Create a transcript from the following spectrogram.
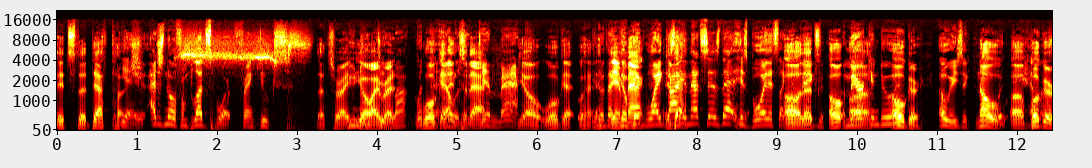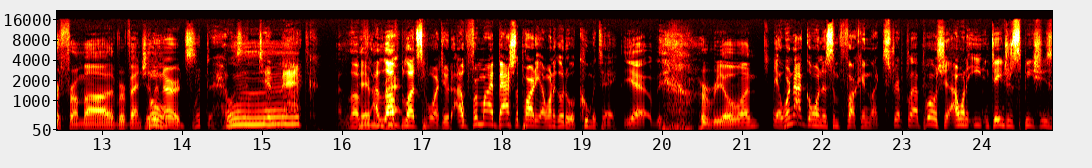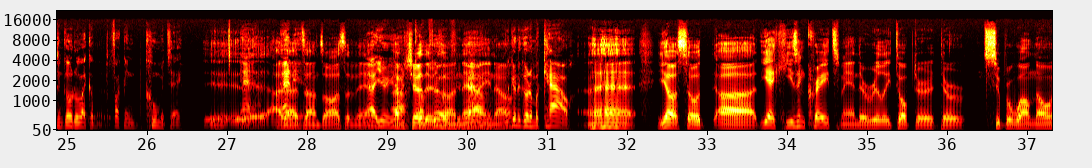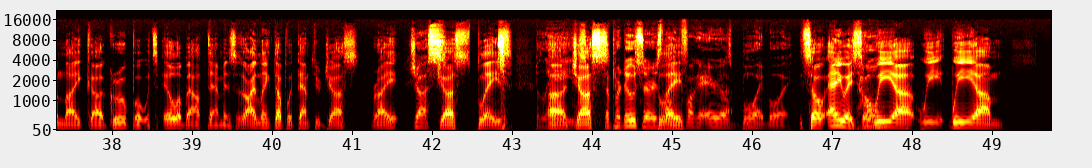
It's the Death Touch. Yeah, I just know it from Bloodsport. Frank Dux. That's right. You Yo, know I read. What we'll get into that. Dim Mak? Yo, we'll get. You know, Dim like the Mack, big white guy that- in that says that. His boy, that's like oh, the big that's oh, American uh, dude. Ogre. Oh, he's like No, uh, Booger from uh, Revenge Boom. of the Nerds. What the hell is a Dim Mak? I love I love Mac. Bloodsport, dude. I, for my bachelor party, I want to go to a Kumite. Yeah, a real one. Yeah, we're not going to some fucking like strip club bullshit. I want to eat endangered species and go to like a fucking Kumite. Yeah, I that need- sounds awesome, man. Yeah, you're, I'm sure there's through you're now. down. You know. we're gonna go to Macau. Yo, so uh, yeah, Keys and Crates, man, they're really dope. They're they're super well known like uh, group, but what's ill about them is I linked up with them through Just, right? Just, Just Blaze. Blaze. uh, Just the producer is Blaze. like fucking Ariel's boy, boy. So anyway, His so we uh we we um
